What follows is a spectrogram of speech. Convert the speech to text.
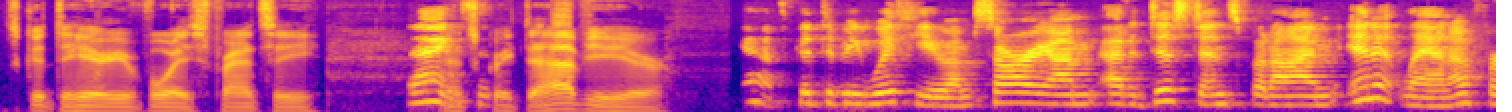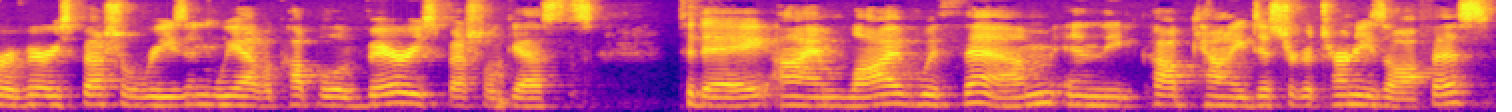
It's good to hear your voice, Francie. Thanks. It's great to have you here. Yeah, it's good to be with you. I'm sorry I'm at a distance, but I'm in Atlanta for a very special reason. We have a couple of very special guests today. I'm live with them in the Cobb County District Attorney's Office.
